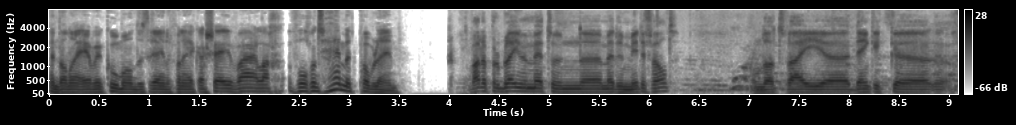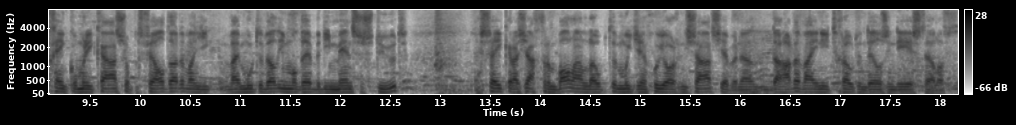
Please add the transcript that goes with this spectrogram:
En dan naar Erwin Koeman, de trainer van RKC. Waar lag volgens hem het probleem? We hadden problemen met hun, uh, met hun middenveld omdat wij, uh, denk ik, uh, geen communicatie op het veld hadden. Want wij moeten wel iemand hebben die mensen stuurt. En zeker als je achter een bal aanloopt, dan moet je een goede organisatie hebben. En daar hadden wij niet grotendeels in de eerste helft.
